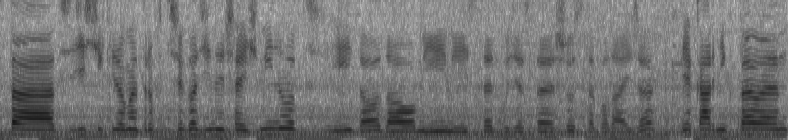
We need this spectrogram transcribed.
330 km w 3 godziny 6 minut i to dało mi miejsce 26 bodajże. Piekarnik pełen.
